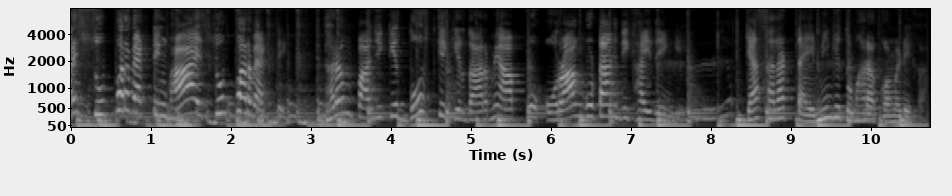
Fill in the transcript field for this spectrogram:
अरे सुपर एक्टिंग भाई सुपर एक्टिंग धर्म पाजी के दोस्त के किरदार में आपको ओरांग गोटांग दिखाई देंगे। क्या साला टाइमिंग है तुम्हारा कॉमेडी का?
